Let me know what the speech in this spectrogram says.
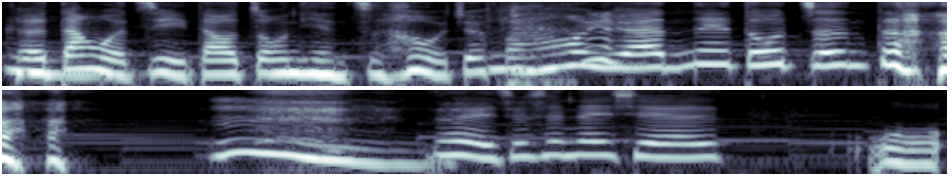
可是当我自己到中年之后，我就发现，哦，原来那都真的。嗯，对，就是那些我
